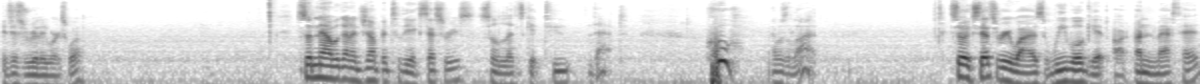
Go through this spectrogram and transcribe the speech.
It just really works well. So now we're gonna jump into the accessories. So let's get to that. Whew, that was a lot. So accessory wise, we will get our unmasked head,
